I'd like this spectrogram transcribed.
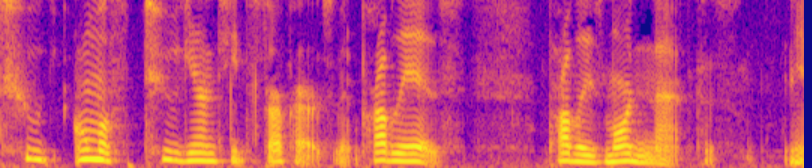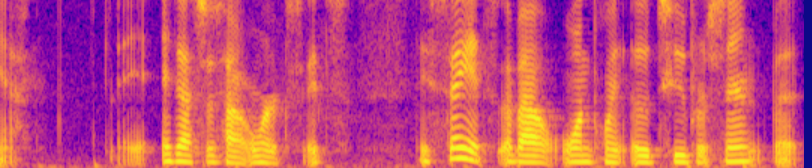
two, almost two guaranteed star powers, and it probably is. Probably is more than that, because yeah, it, it, that's just how it works. It's they say it's about 1.02 percent, but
